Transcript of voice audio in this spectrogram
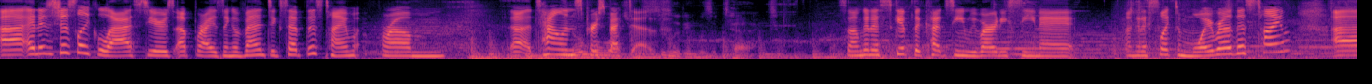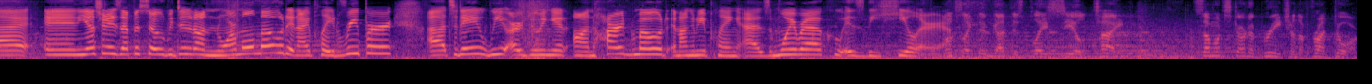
Uh, and it's just like last year's Uprising event, except this time from uh, Talon's perspective. So I'm going to skip the cutscene, we've already seen it. I'm gonna select Moira this time. Uh, in yesterday's episode, we did it on normal mode and I played Reaper. Uh, today, we are doing it on hard mode and I'm gonna be playing as Moira, who is the healer. Looks like they've got this place sealed tight. Someone start a breach on the front door.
